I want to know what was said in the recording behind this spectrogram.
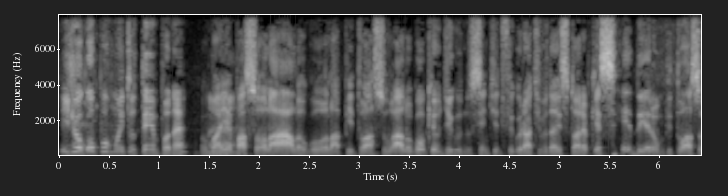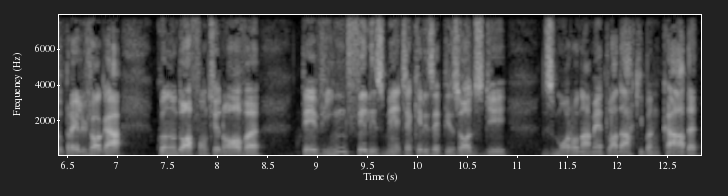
E jogou por muito tempo, né? O Bahia é. passou lá, alugou lá Pituaçu. Alugou, que eu digo no sentido figurativo da história, porque cederam Pituaçu para ele jogar quando a Fonte Nova teve, infelizmente, aqueles episódios de desmoronamento lá da arquibancada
